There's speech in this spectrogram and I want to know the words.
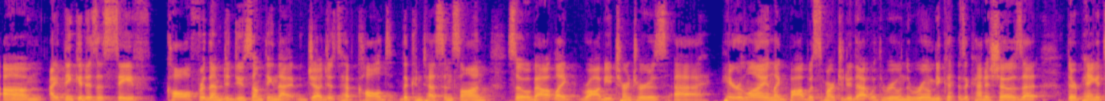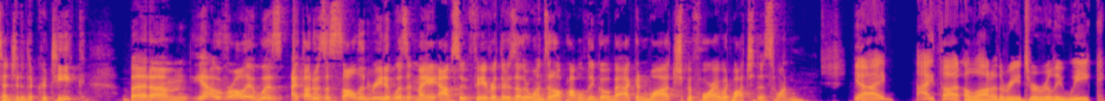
Um, I think it is a safe call for them to do something that judges have called the contestants on. So about like Robbie Turner's uh, hairline, like Bob was smart to do that with Ru in the Room because it kind of shows that they're paying attention to the critique. But um, yeah, overall, it was. I thought it was a solid read. It wasn't my absolute favorite. There's other ones that I'll probably go back and watch before I would watch this one. Yeah, I I thought a lot of the reads were really weak.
